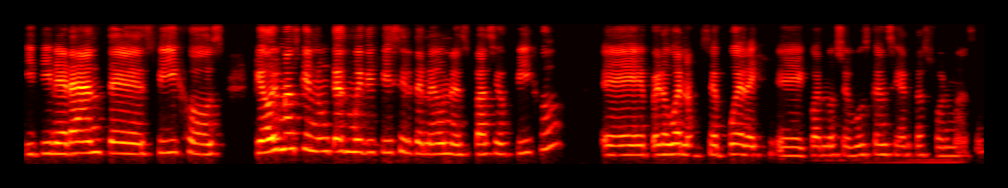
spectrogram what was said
Itinerantes, fijos, que hoy más que nunca es muy difícil tener un espacio fijo, eh, pero bueno, se puede eh, cuando se buscan ciertas formas. ¿no?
